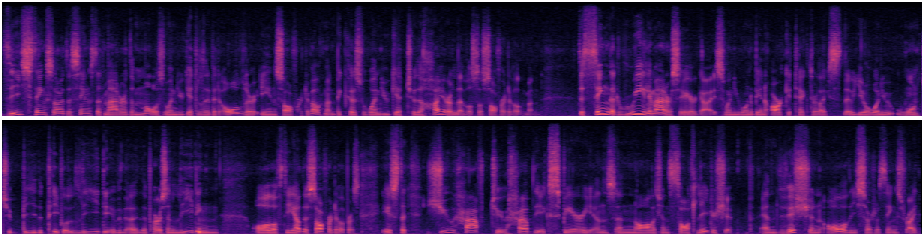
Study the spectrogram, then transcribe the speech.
These things are the things that matter the most when you get a little bit older in software development because when you get to the higher levels of software development, the thing that really matters here, guys, when you want to be an architect or like you know when you want to be the people leading, uh, the person leading all of the other software developers, is that you have to have the experience and knowledge and thought leadership and vision, all of these sort of things, right?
